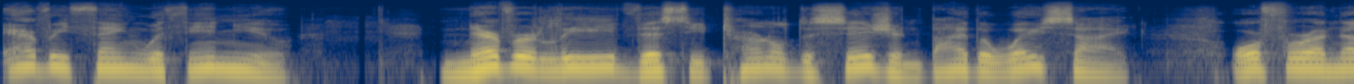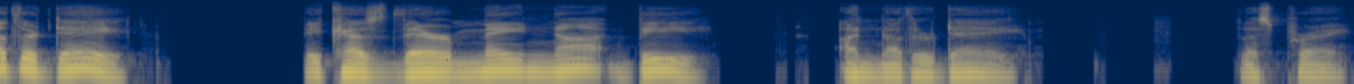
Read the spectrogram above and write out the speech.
everything within you. Never leave this eternal decision by the wayside or for another day, because there may not be another day. Let's pray.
